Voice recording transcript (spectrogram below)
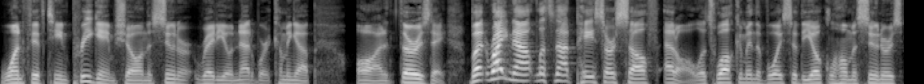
115 pregame show on the Sooner Radio Network coming up on Thursday. But right now, let's not pace ourselves at all. Let's welcome in the voice of the Oklahoma Sooners,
